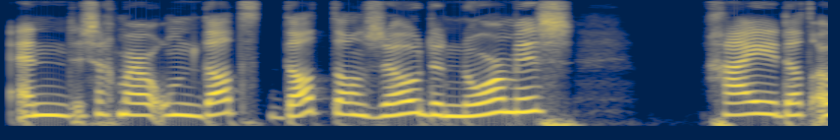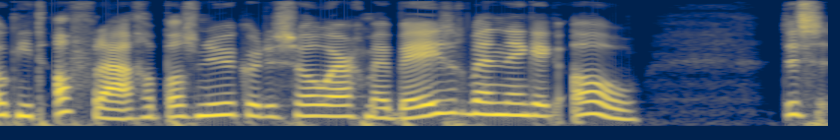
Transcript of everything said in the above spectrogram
en zeg maar, omdat dat dan zo de norm is, ga je dat ook niet afvragen. Pas nu ik er dus zo erg mee bezig ben, denk ik, oh, dus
